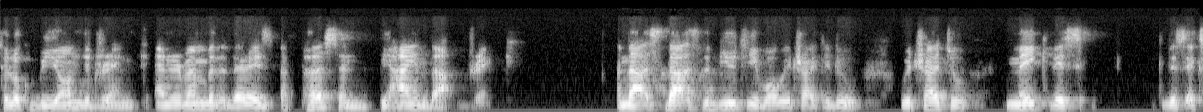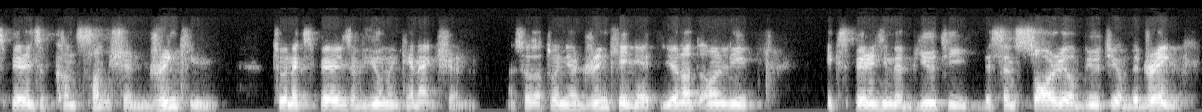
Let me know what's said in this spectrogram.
to look beyond the drink and remember that there is a person behind that drink. And that's that's the beauty of what we try to do. We try to make this this experience of consumption, drinking, to an experience of human connection. So that when you're drinking it, you're not only experiencing the beauty, the sensorial beauty of the drink,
